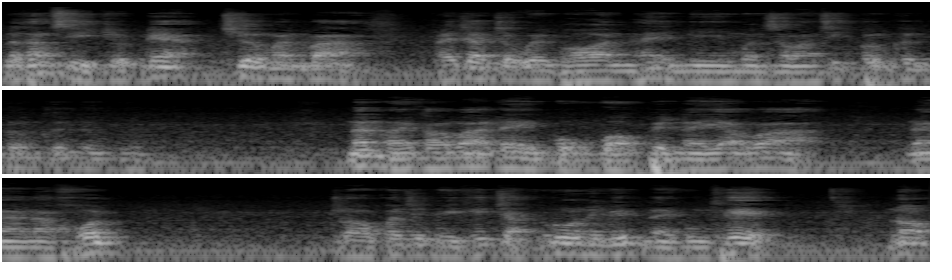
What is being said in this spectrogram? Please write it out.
แล้วทั้งสี่จุดเนี่ยเชื่อมั่นว่าพระเจ้าจะอวยพรให้มีมวลสมาชิกเพิ่มขึ้นเพิ่มขึ้นเพิ่มขึ้น นั่นหมายความว่าได้บ่งบอกเป็นนัยยะว่าในอนาคต เราก็จะมีคริสตจักรร่วมนิมิตในกรุงเทพนอก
